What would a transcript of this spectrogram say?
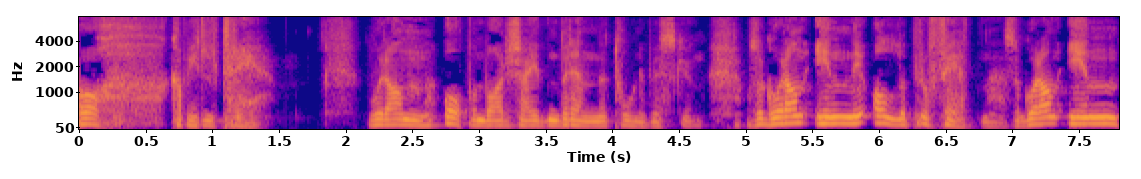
åh, kapittel 3 hvor han åpenbarer seg i den brennende tornebusken. Og Så går han inn i alle profetene. Så går han inn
